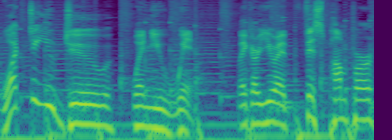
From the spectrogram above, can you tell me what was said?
What do you do when you win? Like, are you a fist pumper?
